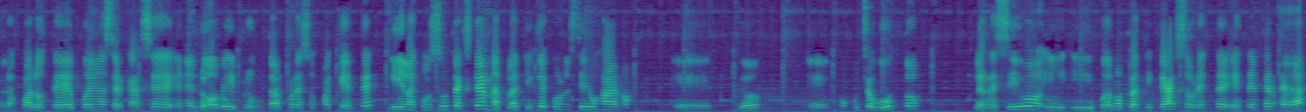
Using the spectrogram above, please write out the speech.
a los cuales ustedes pueden acercarse en el lobby y preguntar por esos paquetes. Y en la consulta externa platique con el cirujano. Eh, yo eh, con mucho gusto les recibo y, y podemos platicar sobre este, esta enfermedad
